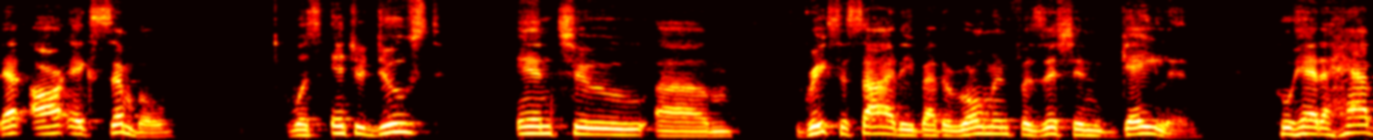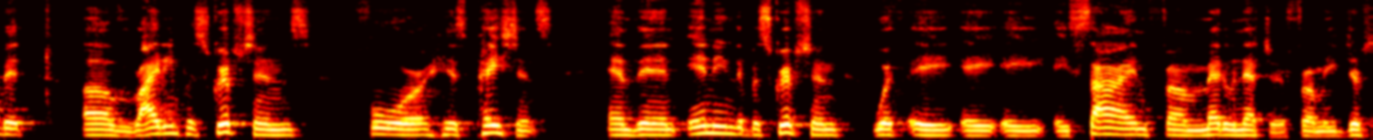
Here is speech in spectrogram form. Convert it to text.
that RX symbol was introduced into um, Greek society by the Roman physician Galen, who had a habit of writing prescriptions for his patients and then ending the prescription with a, a, a, a sign from Medu Neter, from Egypt,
